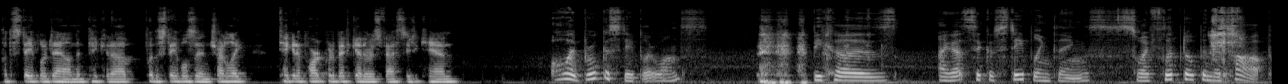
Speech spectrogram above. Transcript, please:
put the stapler down, then pick it up, put the staples in, try to like take it apart, put it back together as fast as you can. Oh, I broke a stapler once because I got sick of stapling things, so I flipped open the top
